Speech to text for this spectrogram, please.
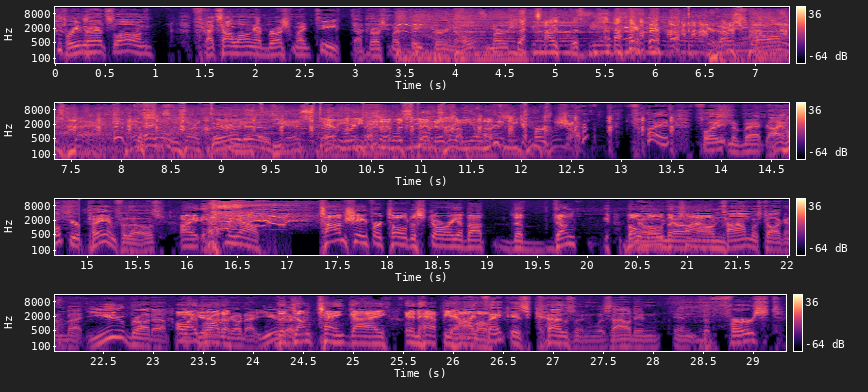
three minutes long. That's how long I brush my teeth. I brush my teeth during the whole commercial. Baseball is back, and so is our 30th. There it is. Yes, 30th Every seven minutes, a Radio bus 92. commercial. play, play it in the back. I hope you're paying for those. All right, help me out. Tom Schaefer told a story about the dunk Bobo no, the no, clown. No, Tom was talking about you brought up. Oh, I brought up the ever- dunk tank guy in Happy and Hollow. I think his cousin was out in in the first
